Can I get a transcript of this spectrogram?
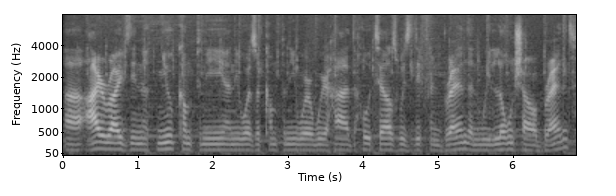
uh, I arrived in a new company and it was a company where we had hotels with different brands and we launched our brand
